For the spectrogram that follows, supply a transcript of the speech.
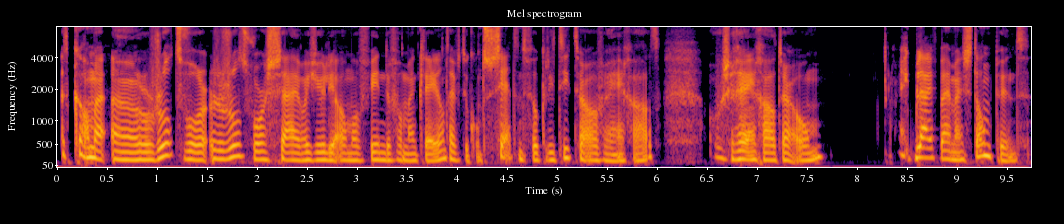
het kan me een rotwor rotworst zijn... wat jullie allemaal vinden van mijn kleding. Want hij heeft natuurlijk ontzettend veel kritiek daaroverheen gehad. Over zich heen gehad daarom. Ik blijf bij mijn standpunt.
